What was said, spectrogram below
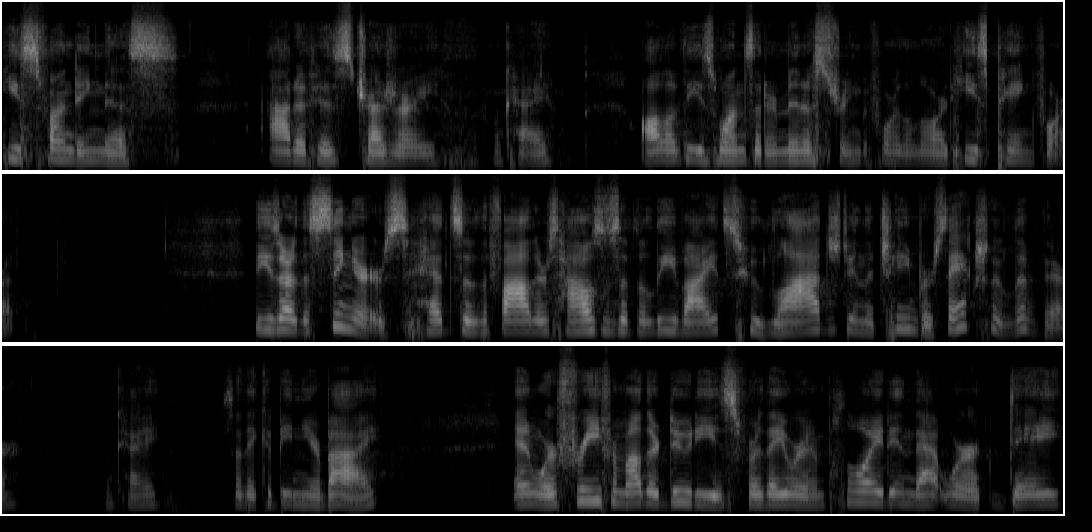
He's funding this out of his treasury, okay? All of these ones that are ministering before the Lord, he's paying for it. These are the singers, heads of the fathers' houses of the Levites who lodged in the chambers. They actually lived there okay? So they could be nearby. And were free from other duties, for they were employed in that work day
